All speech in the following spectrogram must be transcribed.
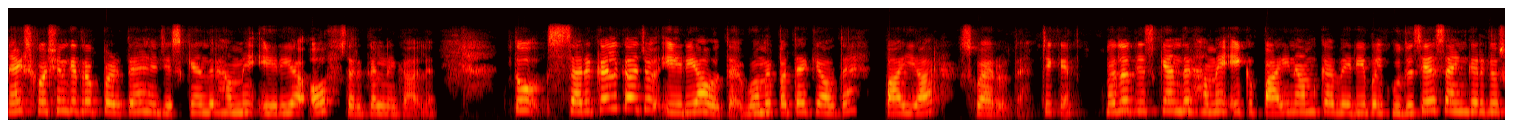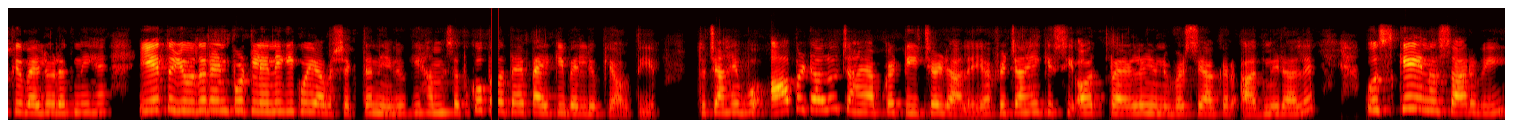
नेक्स्ट क्वेश्चन की तरफ़ पढ़ते हैं, जिसके अंदर हमें एरिया ऑफ़ सर्कल निकाल तो सर्कल का जो एरिया होता है, वो हमें पता है क्या होता है? पाई आर स्क्वायर होता है, ठीक है? मतलब जिसके अंदर हमें एक पाई नाम का वेरिएबल खुद से असाइन करके उसकी वैल्यू रखनी है। ये तो यूज़र इनपुट लेने की कोई आवश्यकता नहीं क्योंकि हम सबको पता है पाई की वैल्यू क्या होती है। तो चाहे वो आप डालो, चाहे आपका टीचर डाले, या फिर चाहे किसी और पैरल यूनिवर्स से आकर आदमी डाले, उसके अनुसार भी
